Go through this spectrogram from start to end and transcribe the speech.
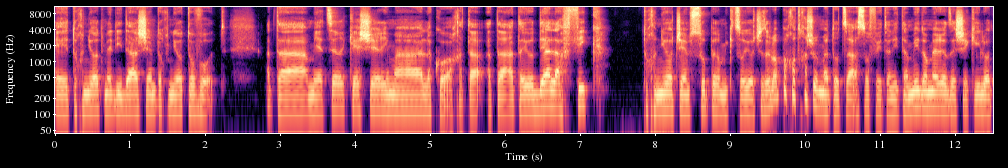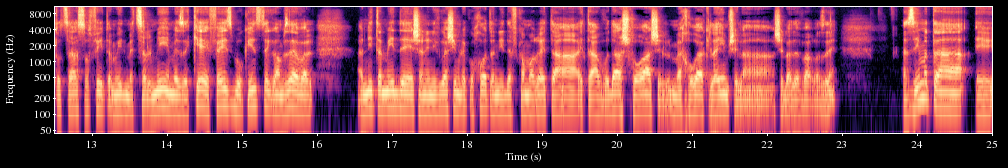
אה, תוכניות מדידה שהן תוכניות טובות, אתה מייצר קשר עם הלקוח, אתה, אתה, אתה יודע להפיק תוכניות שהן סופר מקצועיות, שזה לא פחות חשוב מהתוצאה הסופית. אני תמיד אומר את זה שכאילו התוצאה הסופית תמיד מצלמים, איזה כיף, פייסבוק, אינסטגרם, זה, אבל אני תמיד, כשאני אה, נפגש עם לקוחות, אני דווקא מראה את, ה, את העבודה השחורה של מאחורי הקלעים של, ה, של הדבר הזה. אז אם אתה אה,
